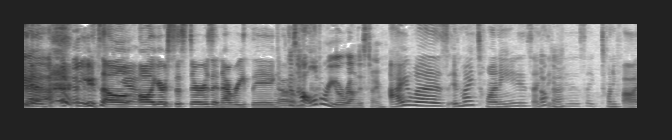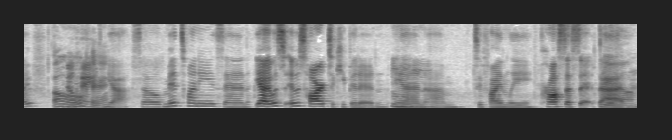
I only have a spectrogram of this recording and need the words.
Yeah. and you tell Yeah. all your sisters and everything. Because um, how old were you around this time? I was in my 20s. I Okay. think it was like 25. Oh, Okay. okay. Yeah, so mid 20s and yeah, it was it was hard to keep it in Mhm. and um, to finally process it that Yeah.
